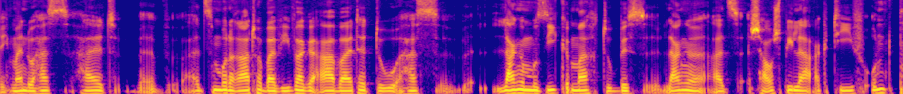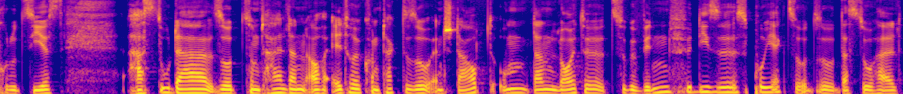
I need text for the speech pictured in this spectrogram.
Ich meine, du hast halt äh, als Moderator bei Viva gearbeitet, du hast äh, lange Musik gemacht, du bist lange als Schauspieler aktiv und produzierst. Hast du da so zum Teil dann auch ältere Kontakte so entstaubt, um dann Leute zu gewinnen für dieses Projekt, so, so dass du halt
